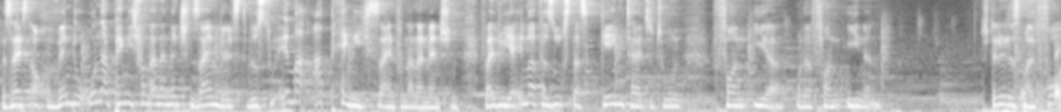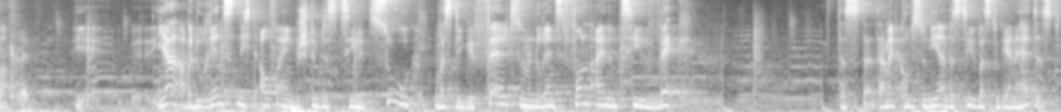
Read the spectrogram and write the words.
Das heißt, auch wenn du unabhängig von anderen Menschen sein willst, wirst du immer abhängig sein von anderen Menschen, weil du ja immer versuchst, das Gegenteil zu tun von ihr oder von ihnen. Stell dir das mal vor. Ja, aber du rennst nicht auf ein bestimmtes Ziel zu, was dir gefällt, sondern du rennst von einem Ziel weg. Das, damit kommst du nie an das Ziel, was du gerne hättest.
